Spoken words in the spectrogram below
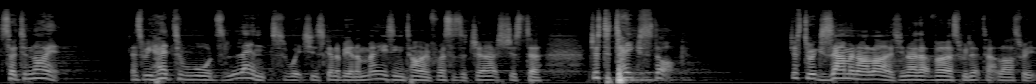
So, tonight, as we head towards Lent, which is going to be an amazing time for us as a church just to, just to take stock, just to examine our lives. You know that verse we looked at last week?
